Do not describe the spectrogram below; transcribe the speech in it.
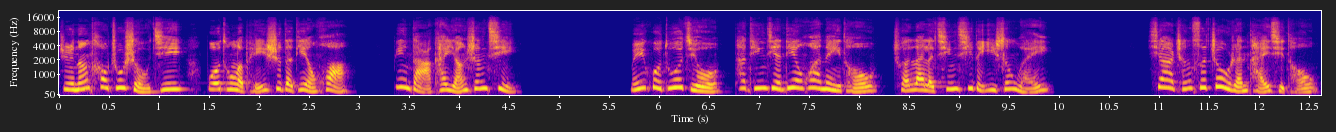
只能掏出手机拨通了裴师的电话，并打开扬声器。没过多久，他听见电话那一头传来了清晰的一声“喂”。夏承思骤然抬起头，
